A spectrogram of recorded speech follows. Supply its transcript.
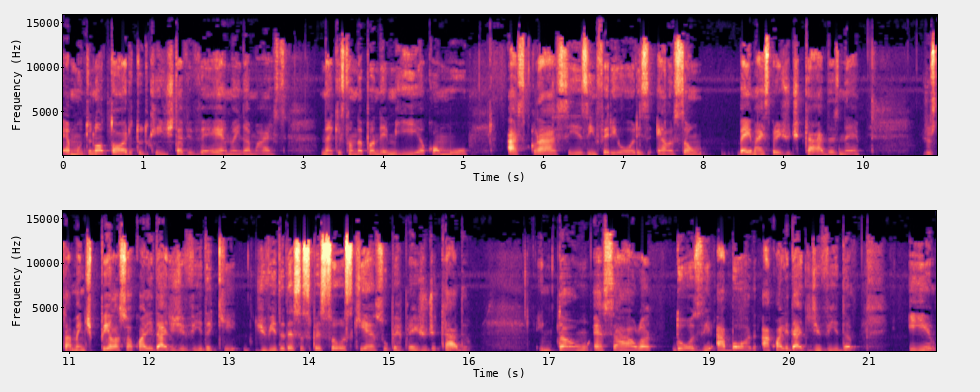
é muito notório tudo que a gente está vivendo, ainda mais na questão da pandemia, como as classes inferiores elas são bem mais prejudicadas, né? Justamente pela sua qualidade de vida, que de vida dessas pessoas que é super prejudicada. Então, essa aula 12 aborda a qualidade de vida e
